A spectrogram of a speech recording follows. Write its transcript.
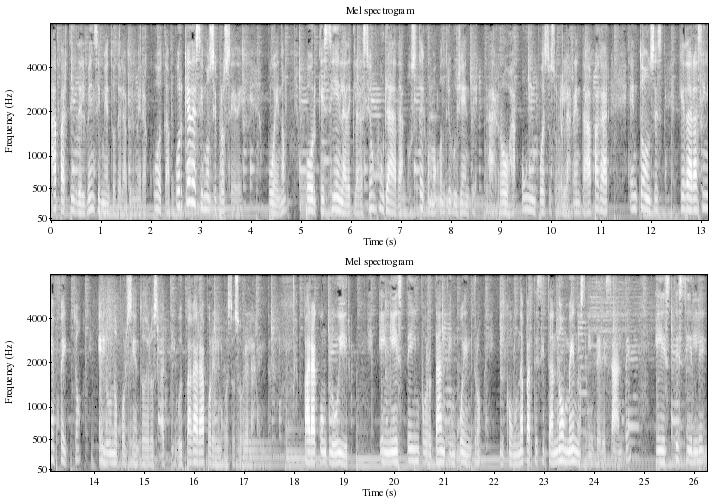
a partir del vencimiento de la primera cuota. ¿Por qué decimos si procede? Bueno, porque si en la declaración jurada usted como contribuyente arroja un impuesto sobre la renta a pagar, entonces quedará sin efecto el 1% de los activos y pagará por el impuesto sobre la renta. Para concluir, en este importante encuentro y con una partecita no menos interesante, es decirle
